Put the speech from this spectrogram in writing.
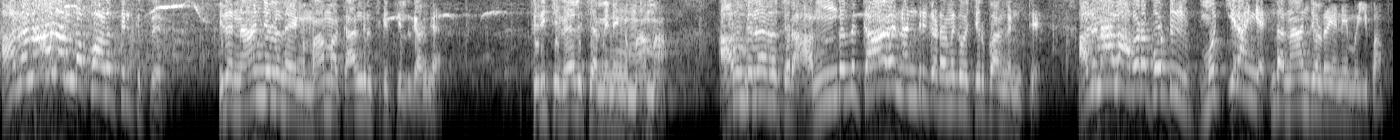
அதனால் அந்த பாலத்திற்கு பேர். இதை நான் சொல்லல எங்க மாமா காங்கிரஸ் கட்சியில் இருக்காங்க. திருச்சி வேலுச்சாமி எங்க மாமா. அவங்க தான் அதை சொல்ற அந்ததுக்காக நன்றி கடனுக்கு வச்சிருப்பாங்கன்ட்டு. அதனால அவரை போட்டு மொக்கிறாங்க. இந்த நான் சொல்றேன் என்னை மொய் பார்ப்போம்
